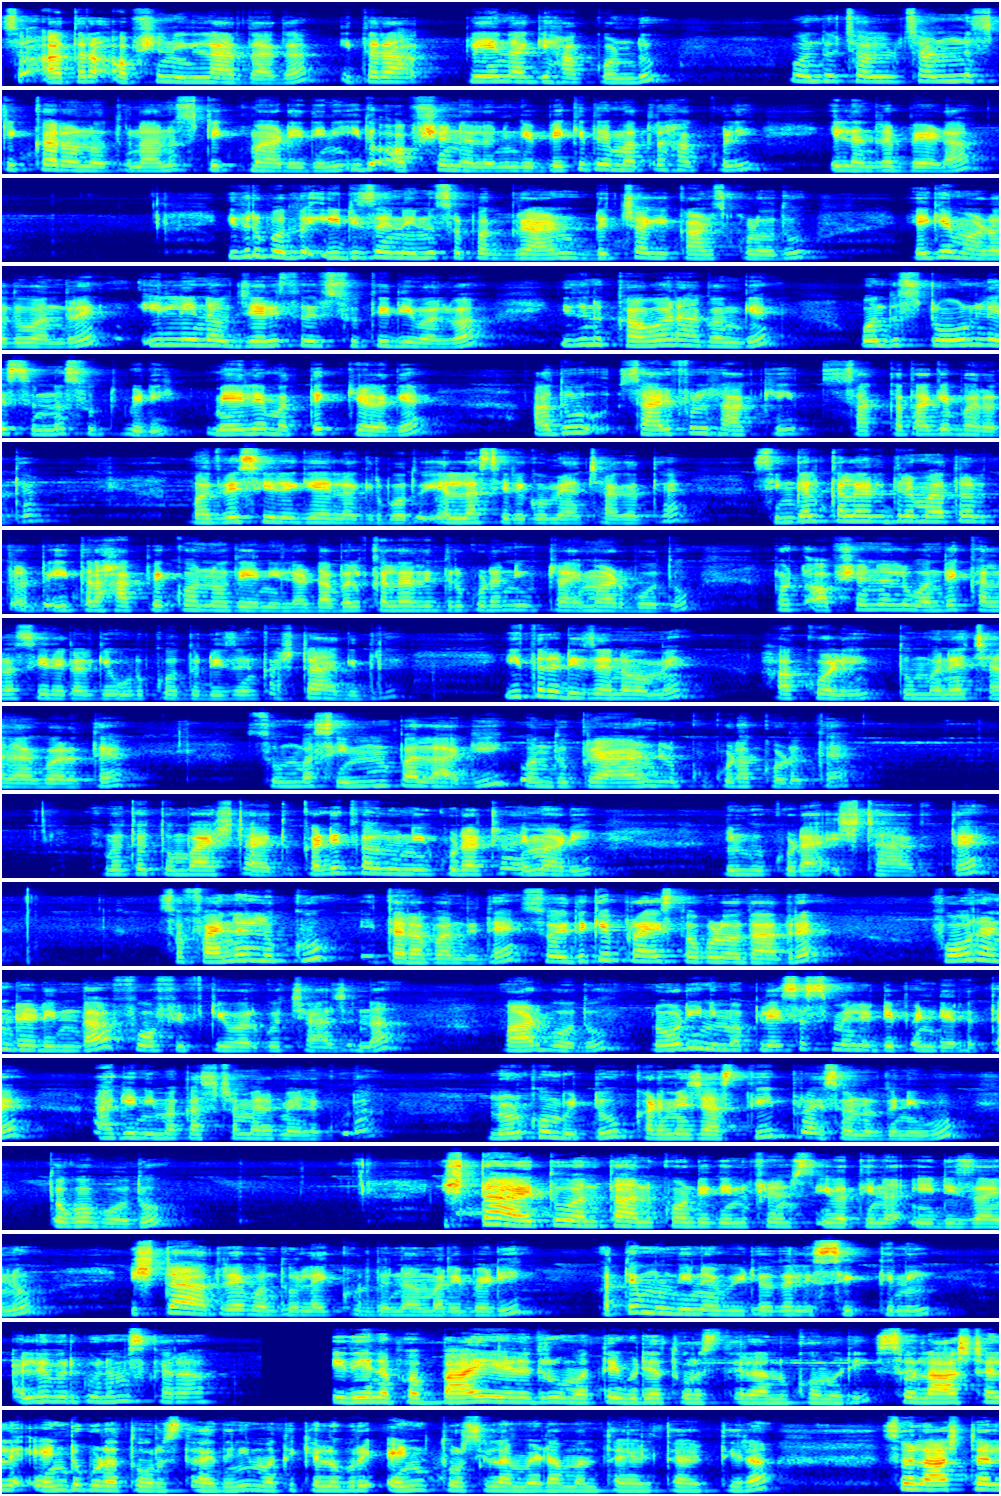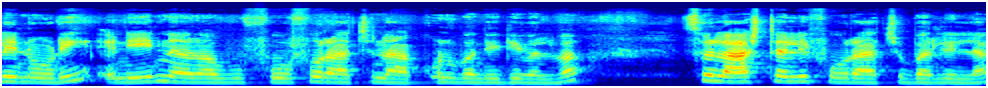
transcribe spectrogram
ಸೊ ಆ ಥರ ಆಪ್ಷನ್ ಇಲ್ಲಾರ್ದಾಗ ಈ ಥರ ಪ್ಲೇನಾಗಿ ಹಾಕ್ಕೊಂಡು ಒಂದು ಸ್ವಲ್ಪ ಸಣ್ಣ ಸ್ಟಿಕ್ಕರ್ ಅನ್ನೋದು ನಾನು ಸ್ಟಿಕ್ ಮಾಡಿದ್ದೀನಿ. ಇದು ಆಪ್ಷನಲ್ಲ ನಿಮಗೆ ಬೇಕಿದ್ರೆ ಮಾತ್ರ ಹಾಕ್ಕೊಳ್ಳಿ, ಇಲ್ಲಾಂದರೆ ಬೇಡ. ಇದ್ರ ಬದಲು ಈ ಡಿಸೈನ್ ಏನು ಸ್ವಲ್ಪ ಗ್ರ್ಯಾಂಡ್ ರಿಚ್ ಆಗಿ ಕಾಣಿಸ್ಕೊಳ್ಳೋದು. ಹೇಗೆ ಮಾಡೋದು ಅಂದರೆ, ಇಲ್ಲಿ ನಾವು ಜರಿ ಸುತ್ತಿದ್ದೀವಲ್ವ ಇದನ್ನು ಕವರ್ ಆಗೋಂಗೆ ಒಂದು ಸ್ಟೋನ್ ಲೇಸನ್ನು ಸುತ್ತಬಿಡಿ ಮೇಲೆ ಮತ್ತೆ ಕೆಳಗೆ. ಅದು ಸ್ಯಾರಿ ಫುಲ್ ಹಾಕಿ ಸಖತ್ತಾಗೆ ಬರುತ್ತೆ. ಮದುವೆ ಸೀರೆಗೆ ಆಗಿರ್ಬೋದು, ಎಲ್ಲ ಸೀರೆಗೂ ಮ್ಯಾಚ್ ಆಗುತ್ತೆ. ಸಿಂಗಲ್ ಕಲರ್ ಇದ್ದರೆ ಮಾತ್ರ ಈ ಥರ ಹಾಕಬೇಕು ಅನ್ನೋದೇನಿಲ್ಲ. ಡಬಲ್ ಕಲರ್ ಇದ್ದರೂ ಕೂಡ ನೀವು ಟ್ರೈ ಮಾಡ್ಬೋದು. ಬಟ್ ಆಪ್ಷನಲ್ಲಿ ಒಂದೇ ಕಲರ್ ಸೀರೆಗಳಿಗೆ ಹುಡುಕೋದು ಡಿಸೈನ್ ಕಷ್ಟ ಆಗಿದ್ದರೆ ಈ ಥರ ಡಿಸೈನ್ ಒಮ್ಮೆ ಹಾಕ್ಕೊಳ್ಳಿ ತುಂಬಾ ಚೆನ್ನಾಗಿ ಬರುತ್ತೆ. ತುಂಬ ಸಿಂಪಲ್ಲಾಗಿ ಒಂದು ಗ್ರ್ಯಾಂಡ್ ಲುಕ್ ಕೂಡ ಕೊಡುತ್ತೆ. ನನಗಂತೂ ತುಂಬ ಇಷ್ಟ ಆಯಿತು. ಖಂಡಿತವಾಗ್ಲೂ ನೀವು ಕೂಡ ಟ್ರೈ ಮಾಡಿ. ನಿಮಗೂ ಕೂಡ ಇಷ್ಟ ಆಗುತ್ತೆ. ಸೊ, ಫೈನಲ್ ಲುಕ್ಕು ಈ ಥರ ಬಂದಿದೆ. ಸೊ, ಇದಕ್ಕೆ ಪ್ರೈಸ್ ತೊಗೊಳ್ಳೋದಾದರೆ ಫೋರ್ ಹಂಡ್ರೆಡಿಂದ ಫೋರ್ ಫಿಫ್ಟಿವರೆಗೂ ಚಾರ್ಜನ್ನು ಮಾಡ್ಬೋದು. ನೋಡಿ ನಿಮ್ಮ ಪ್ಲೇಸಸ್ ಮೇಲೆ ಡಿಪೆಂಡ್ ಇರುತ್ತೆ. ಹಾಗೆ ನಿಮ್ಮ ಕಸ್ಟಮರ್ ಮೇಲೆ ಕೂಡ ನೋಡ್ಕೊಂಬಿಟ್ಟು ಕಡಿಮೆ ಜಾಸ್ತಿ ಪ್ರೈಸ್ ಅನ್ನೋದು ನೀವು ತೊಗೋಬೋದು. ಇಷ್ಟ ಆಯಿತು ಅಂತ ಅಂದ್ಕೊಂಡಿದ್ದೀನಿ ಫ್ರೆಂಡ್ಸ್ ಇವತ್ತಿನ ಈ ಡಿಸೈನು ಇಷ್ಟ ಆದರೆ ಒಂದು ಲೈಕ್ ಕೊಡೋದನ್ನು ಮರಿಬೇಡಿ. ಮತ್ತೆ ಮುಂದಿನ ವೀಡಿಯೋದಲ್ಲಿ ಸಿಗ್ತೀನಿ. ಅಲ್ಲಿವರೆಗೂ ನಮಸ್ಕಾರ. ಇದೇನಪ್ಪ ಬಾಯಿ ಹೇಳಿದ್ರು ಮತ್ತೆ ವಿಡಿಯೋ ತೋರಿಸ್ತೀರಾ ಅನ್ಕೊಂಬಿಡಿ. ಸೊ ಲಾಸ್ಟಲ್ಲಿ ಎಂಡ್ ಕೂಡ ತೋರಿಸ್ತಾ ಇದ್ದೀನಿ. ಮತ್ತು ಕೆಲವೊಬ್ಬರು ಎಂಡ್ ತೋರಿಸಿಲ್ಲ ಮೇಡಮ್ ಅಂತ ಹೇಳ್ತಾ ಇರ್ತೀರಾ. ಸೊ ಲಾಸ್ಟಲ್ಲಿ ನೋಡಿ, ನೀನು ನಾವು ಫೋರ್ ಫೋರ್ ಆಚನ್ನ ಹಾಕ್ಕೊಂಡು ಬಂದಿದ್ದೀವಲ್ವ? ಸೊ ಲಾಸ್ಟಲ್ಲಿ ಫೋರ್ ಆಚು ಬರಲಿಲ್ಲ.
